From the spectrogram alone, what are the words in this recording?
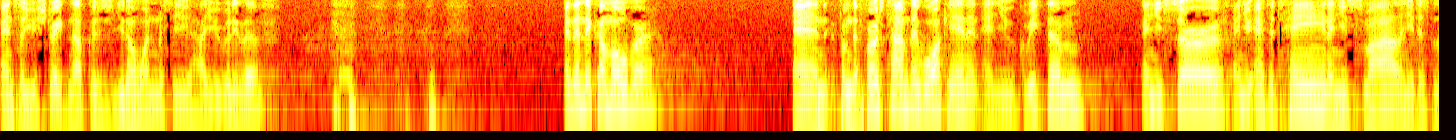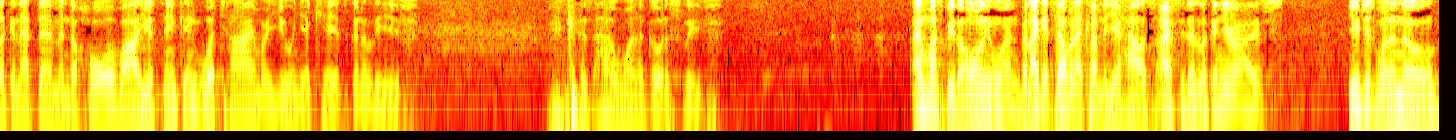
and so you straighten up because you don't want them to see how you really live? and then they come over, and from the first time they walk in, and, and you greet them, and you serve, and you entertain, and you smile, and you're just looking at them, and the whole while you're thinking, what time are you and your kids going to leave? Because I want to go to sleep. I must be the only one, but I can tell when I come to your house, I see the look in your eyes. You just want to know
